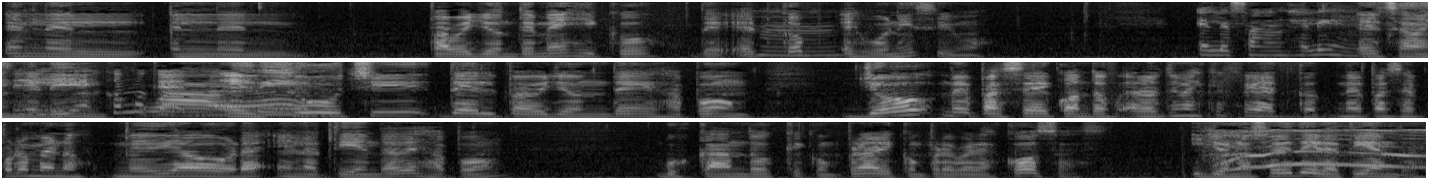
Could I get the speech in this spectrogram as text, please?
en el, en el pabellón de México de Ujú. es buenísimo. El de San Angelín. El San Sí, Angelín, es como que Wow. no el sushi del pabellón de Japón. Yo me pasé, cuando la última vez que fui a Epcot, me pasé por lo menos media hora en la tienda de Japón buscando qué comprar y compré varias cosas. Y yo no soy de ir a tiendas.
